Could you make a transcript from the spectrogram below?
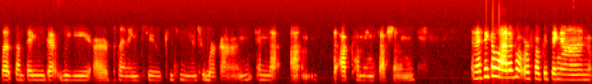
So that's something that we are planning to continue to work on in the, um, the upcoming session. And I think a lot of what we're focusing on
